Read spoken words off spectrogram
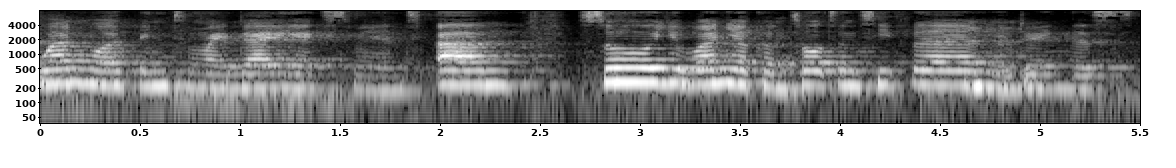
one more thing to my dining experience. Um, so you run your consultancy firm. Mm-hmm. You're doing this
